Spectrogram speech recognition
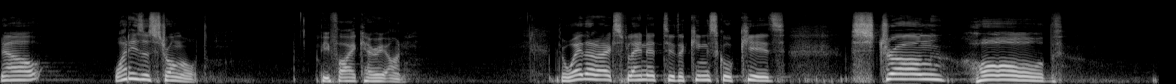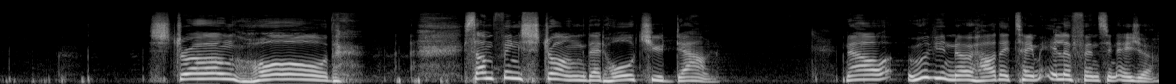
Now, what is a stronghold? Before I carry on. The way that I explain it to the King School kids stronghold. Stronghold. Something strong that holds you down. Now, who of you know how they tame elephants in Asia?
